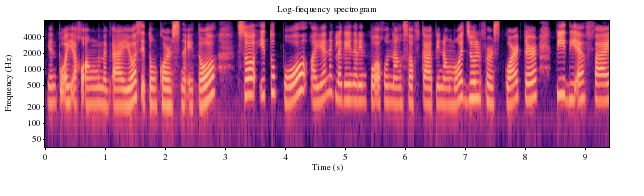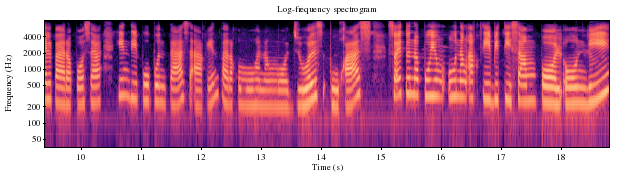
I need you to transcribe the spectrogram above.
Yan po ay ako ang nag-ayos, itong course na ito. So, ito po, ayan, naglagay na rin po ako ng soft copy ng module first quarter, PDF file para po sa hindi pupunta sa akin para kumuha ng modules bukas. So, ito na po yung unang activity, sample only.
